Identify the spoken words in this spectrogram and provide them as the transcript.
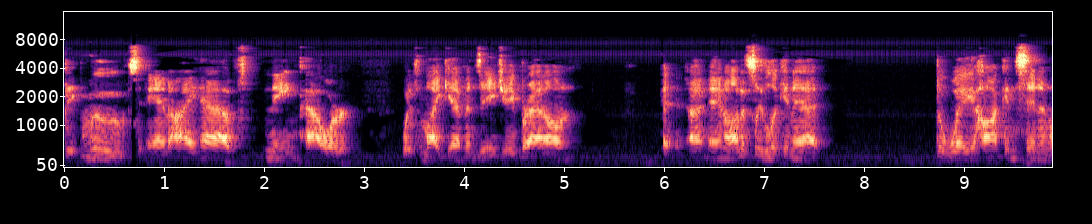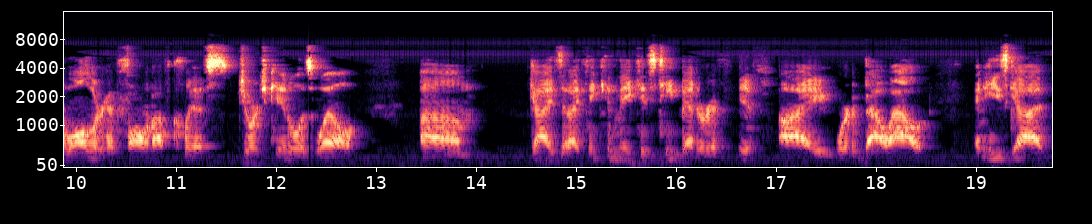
big moves, and I have name power with Mike Evans, AJ Brown, and, and honestly, looking at the way Hockenson and Waller have fallen off cliffs, George Kittle as well. Um, guys that I think can make his team better if, if I were to bow out. And he's got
